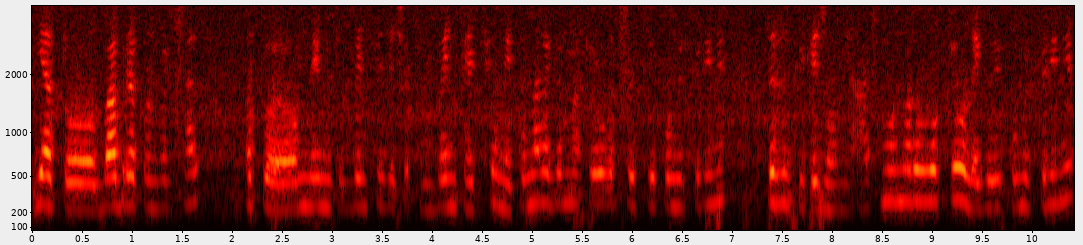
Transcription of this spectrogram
ગયા તો બાબરા પણ વરસાદ હતો અમને એમ તો બંધ થઈ જશે, પણ બંધ કાંઈ થયો નહીં. તમારા ગામમાં કેવો વરસાદ છે કોમેન્ટ કરીને જરૂરથી કહેજો. અને આજનો અમારો વ્લોગ કેવો લાગ્યો એ કોમેન્ટ કરીને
